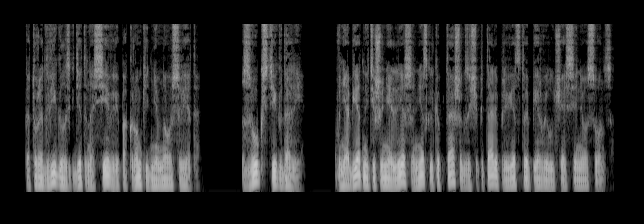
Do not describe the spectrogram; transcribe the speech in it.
которое двигалось где-то на севере по кромке дневного света. Звук стих вдали. В необъятной тишине леса несколько пташек защепетали, приветствуя первые лучи осеннего солнца.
